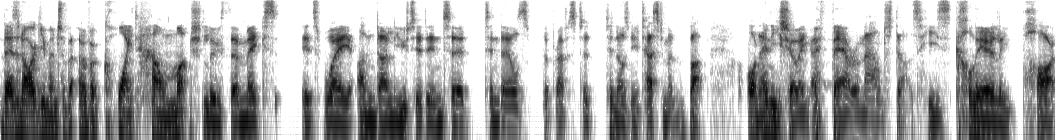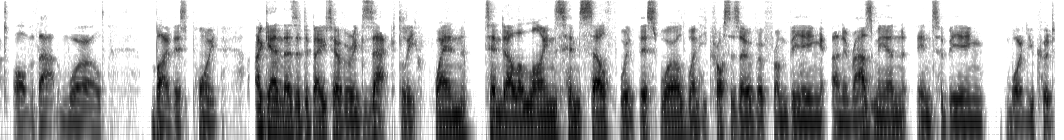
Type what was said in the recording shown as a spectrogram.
there's an argument over quite how much Luther makes its way undiluted into Tyndale's the preface to Tyndale's New Testament, but on any showing, a fair amount does. He's clearly part of that world by this point. Again, there's a debate over exactly when Tyndale aligns himself with this world, when he crosses over from being an Erasmian into being what you could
